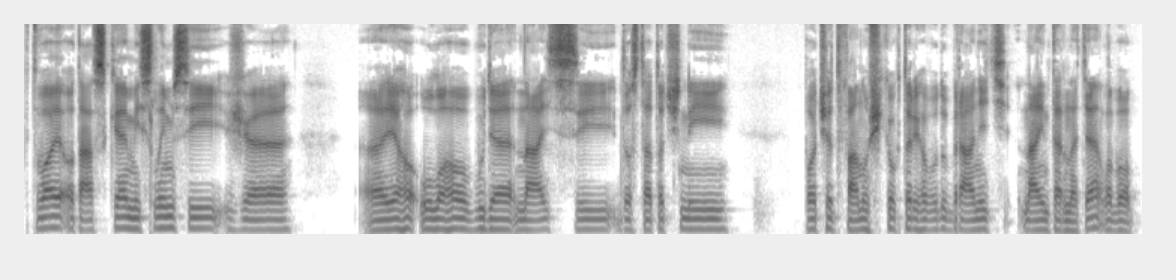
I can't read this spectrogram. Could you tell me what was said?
K tvojej otázke myslím si, že jeho úlohou bude nájsť si dostatočný počet fanúšikov, ktorí ho budú brániť na internete, lebo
